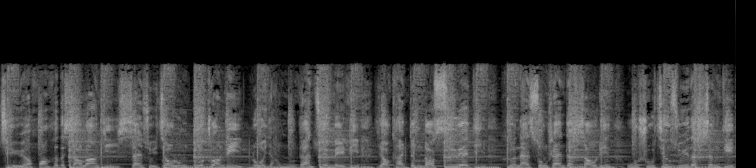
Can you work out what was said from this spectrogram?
济源黄河的小浪底，山水交融多壮丽，洛阳牡丹最美丽，要看等到四月底。河南嵩山的少林，武术精髓的圣地，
